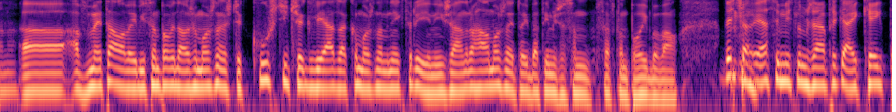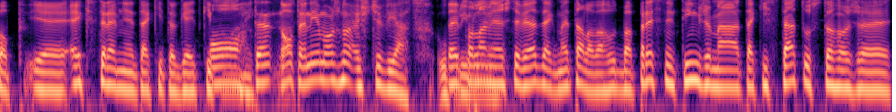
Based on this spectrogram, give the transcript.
áno. Uh, a v metalovej by som povedal, že možno ešte kúštiček viac ako možno v niektorých iných žánroch, ale možno je to iba tým, že som sa v tom pohyboval. Vieš čo, ja si myslím, že napríklad aj K-pop je extrémne takýto Oh, gatekeepovaný. ten, no ten je možno ešte viac. To je úprimne. podľa mňa ešte viac jak metalová hudba. Presne tým, že má taký status toho, že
